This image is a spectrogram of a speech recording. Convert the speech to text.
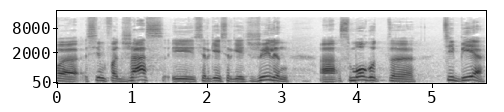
э, Симфоджаз и Сергей Сергеевич Жилин э, смогут э, тебе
